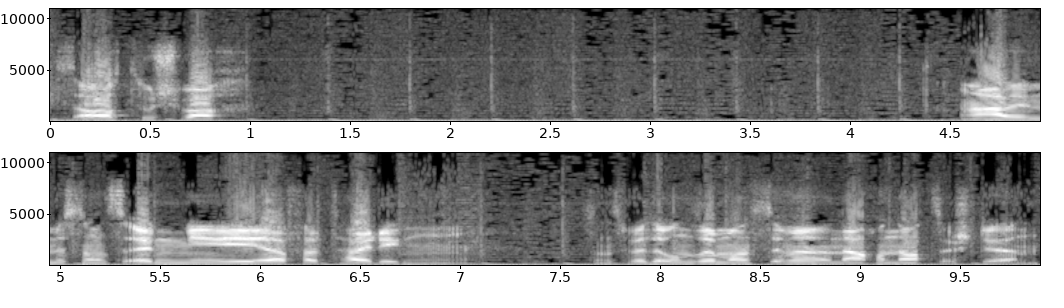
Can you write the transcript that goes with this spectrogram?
Ist auch zu schwach. Aber wir müssen uns irgendwie verteidigen. Sonst wird er unsere Monster immer nach und nach zerstören.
